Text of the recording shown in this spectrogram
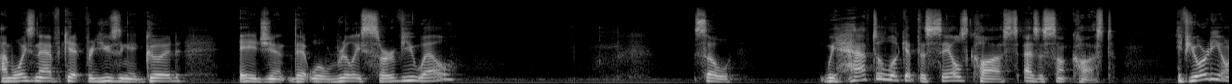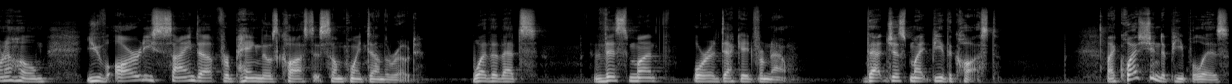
I'm always an advocate for using a good agent that will really serve you well. So, we have to look at the sales costs as a sunk cost. If you already own a home, you've already signed up for paying those costs at some point down the road, whether that's this month or a decade from now. That just might be the cost. My question to people is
